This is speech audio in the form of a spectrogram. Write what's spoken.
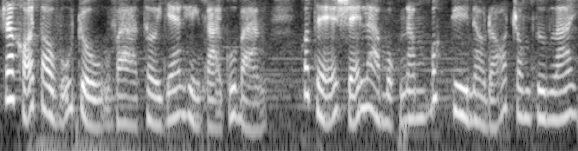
ra khỏi tàu vũ trụ và thời gian hiện tại của bạn có thể sẽ là một năm bất kỳ nào đó trong tương lai.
